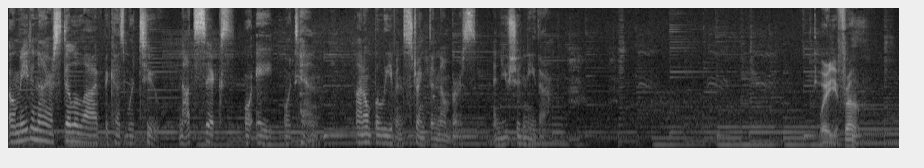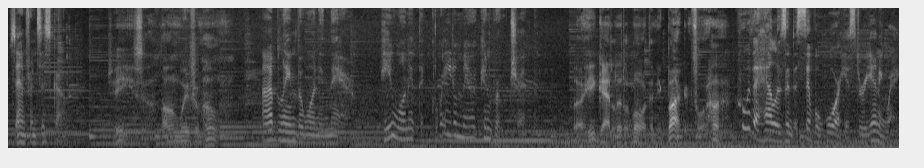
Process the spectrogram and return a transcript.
Omid and I are still alive because we're two, not six, or eight, or ten. I don't believe in strength in numbers, and you shouldn't either. Where are you from? San Francisco. A long way from home. I blame the one in there. He wanted the great American road trip. Well, he got a little more than he bargained for, huh? Who the hell is into Civil War history anyway,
